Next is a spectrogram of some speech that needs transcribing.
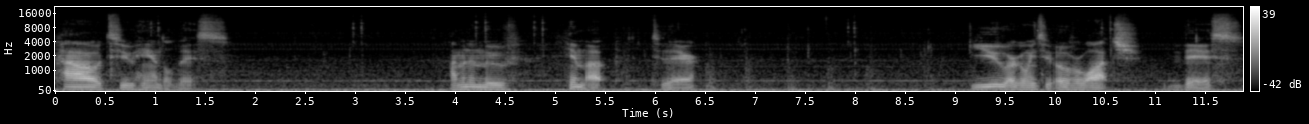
how to handle this. I'm going to move him up to there. You are going to overwatch this.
